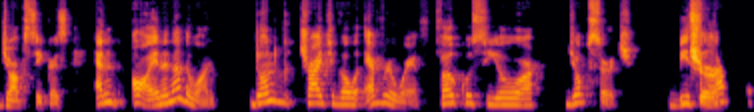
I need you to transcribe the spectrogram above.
job seekers. And oh, and another one: don't try to go everywhere. Focus your job search. Be sure. selective.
